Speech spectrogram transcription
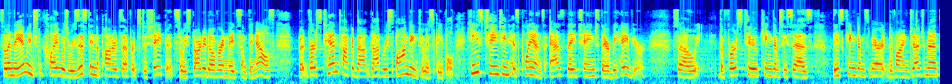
So in the image, the clay was resisting the potter's efforts to shape it, so he started over and made something else. But verse 10 talk about God responding to his people. He's changing his plans as they change their behavior. So the first two kingdoms, he says, these kingdoms merit divine judgment.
